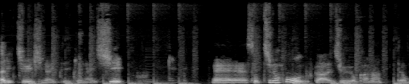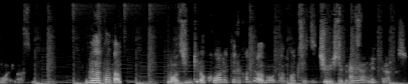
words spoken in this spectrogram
たり注意しないといけないし、えーそっちの方が重要かなって思います。でただ、もう腎機能壊れてる方はもうタンパク質注意してくださいねって話。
